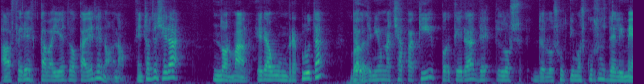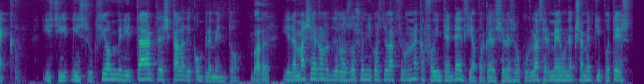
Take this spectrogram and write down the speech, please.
alférez, caballero, cadete, no, no. Entonces era normal, era un recluta, pero tenía una chapa aquí porque era de los, de los últimos cursos del IMEC, instrucción militar de escala de complemento. Vale. Y además era de los dos únicos de Barcelona que fue intendencia, porque se les ocurrió hacerme un examen tipo test.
